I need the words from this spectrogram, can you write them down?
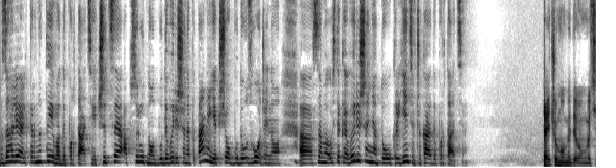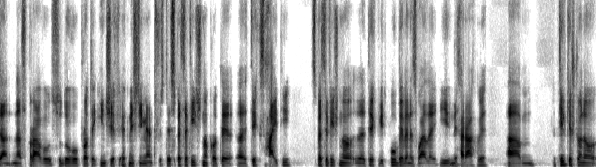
взагалі альтернатива депортації? Чи це абсолютно от буде вирішене питання? Якщо буде узгоджено е, саме ось таке вирішення, то українців чекає депортація? Те, чому ми дивимося на справу судову проти інших етнічних меншостей, специфічно проти е, тих з Гайті, специфічно е, тих від Куби, Венесуели і Нікарагви. Ем, тільки що ну,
